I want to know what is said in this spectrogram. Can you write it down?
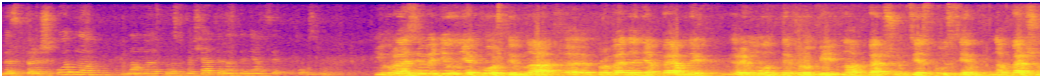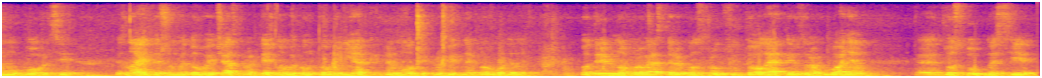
безперешкодно нам розпочати надання цих послуг. І в разі виділення коштів на е, проведення певних ремонтних робіт на першу, в зв'язку з цим на першому поверсі, ви знаєте, що ми довгий час практично в виконкомі ніяких ремонтних робіт не проводили. Потрібно провести реконструкцію туалетів з рахуванням е, доступності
